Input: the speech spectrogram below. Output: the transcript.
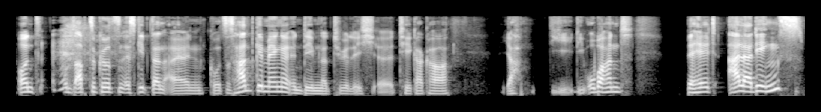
Und um es abzukürzen, es gibt dann ein kurzes Handgemenge, in dem natürlich äh, TKK ja, die, die Oberhand behält. Allerdings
